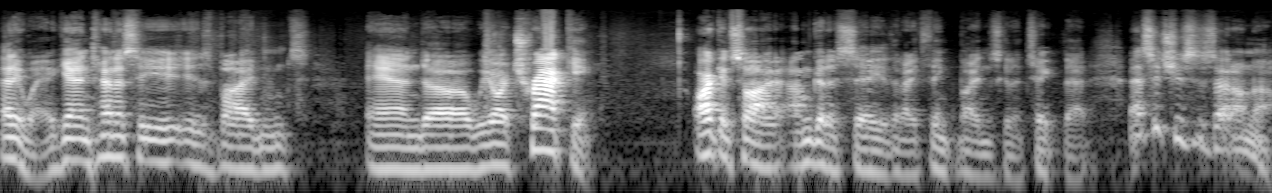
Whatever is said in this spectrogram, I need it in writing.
Anyway, again, Tennessee is Biden's. And uh, we are tracking. Arkansas, I'm going to say that I think Biden's going to take that. Massachusetts, I don't know.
